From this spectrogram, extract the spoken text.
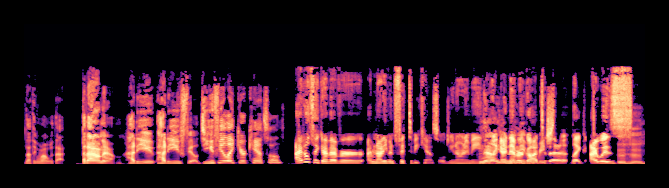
nothing wrong with that. But I don't know. How do you how do you feel? Do you feel like you're canceled? I don't think I've ever. I'm not even fit to be canceled. You know what I mean? No, like I never got reach- to the like. I was. Mm-hmm.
